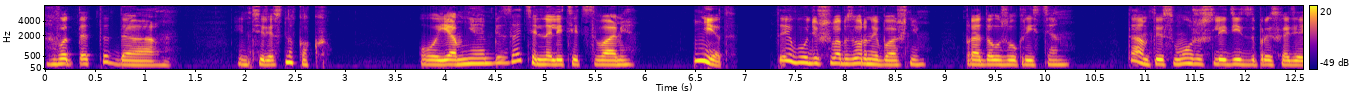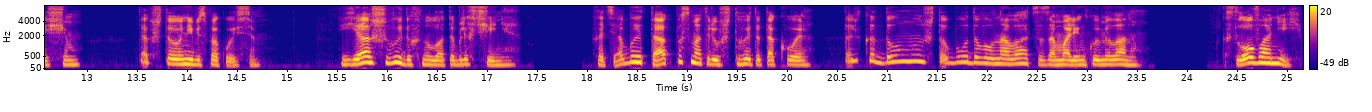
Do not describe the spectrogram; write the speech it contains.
Вот это да. Интересно как. Ой, а мне обязательно лететь с вами? Нет, ты будешь в обзорной башне, продолжил Кристиан. Там ты сможешь следить за происходящим. Так что не беспокойся. Я аж выдохнула от облегчения. Хотя бы и так посмотрю, что это такое. Только думаю, что буду волноваться за маленькую Милану. К слову о ней.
